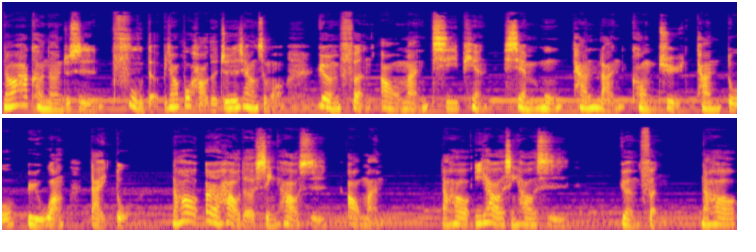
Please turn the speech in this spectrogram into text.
然后他可能就是负的，比较不好的就是像什么怨愤、傲慢、欺骗、羡慕、贪婪、恐惧、贪多、欲望、怠惰。然后二号的型号是傲慢，然后一号的型号是缘分，然后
